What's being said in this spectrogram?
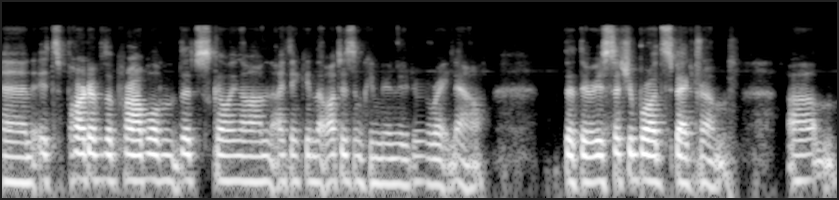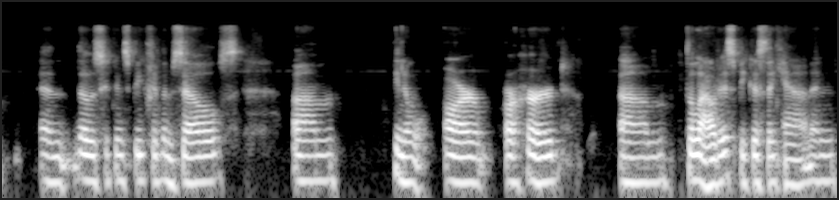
And it's part of the problem that's going on, I think, in the autism community right now, that there is such a broad spectrum. Um, and those who can speak for themselves, um, you know, are are heard um, the loudest because they can. And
